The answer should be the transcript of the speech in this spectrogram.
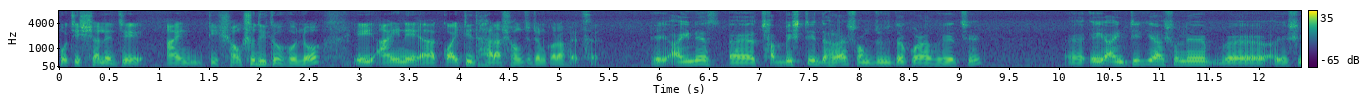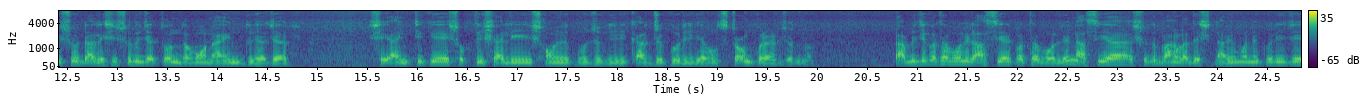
পঁচিশ সালে যে আইনটি সংশোধিত হলো, এই আইনে কয়টি ধারা সংযোজন করা হয়েছে? এই আইনে ছাব্বিশটি ধারা সংযোজিত করা হয়েছে। এই আইনটিকে আসলে শিশু, নারী শিশু নির্যাতন দমন আইন দুই হাজার, সেই আইনটিকে শক্তিশালী, সময় উপযোগী, কার্যকরী এবং স্ট্রং করার জন্য। আপনি যে কথা বললেন, আসিয়ার কথা বললেন, আসিয়া শুধু বাংলাদেশ না, আমি মনে করি যে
